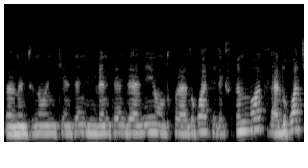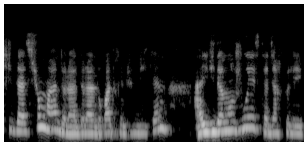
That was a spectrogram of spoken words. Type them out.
maintenant une quinzaine, une vingtaine d'années entre la droite et l'extrême droite, la droitisation hein, de, la, de la droite républicaine a évidemment joué. C'est-à-dire que les,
